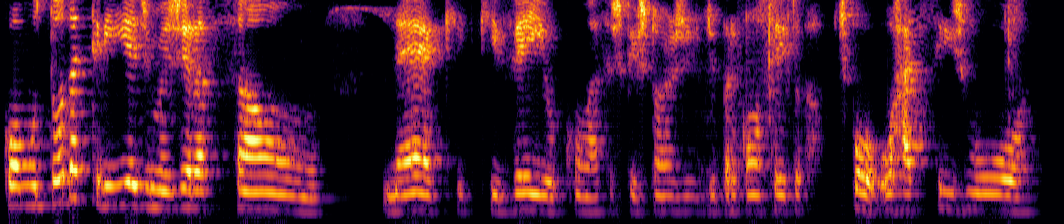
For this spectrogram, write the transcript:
como toda cria de uma geração né, que, que veio com essas questões de, de preconceito, tipo, o racismo.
